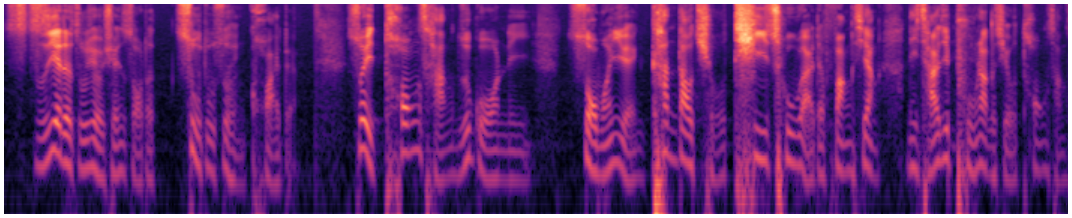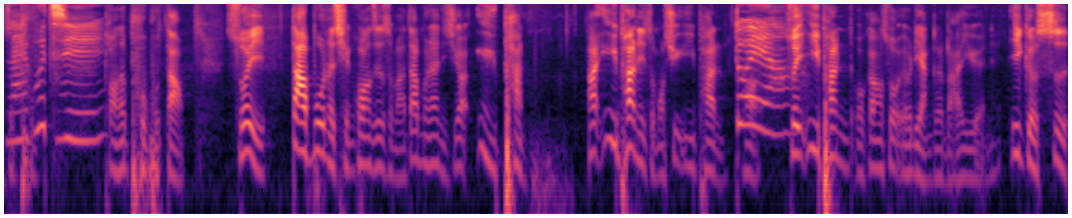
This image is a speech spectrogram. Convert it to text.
职业的足球选手的速度是很快的，所以通常如果你守门员看到球踢出来的方向，你才去扑那个球，通常是来不及，通常扑不到，所以大部分的情况是什么？大部分你就要预判。那预判你怎么去预判？对呀，所以预判我刚刚说有两个来源，一个是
